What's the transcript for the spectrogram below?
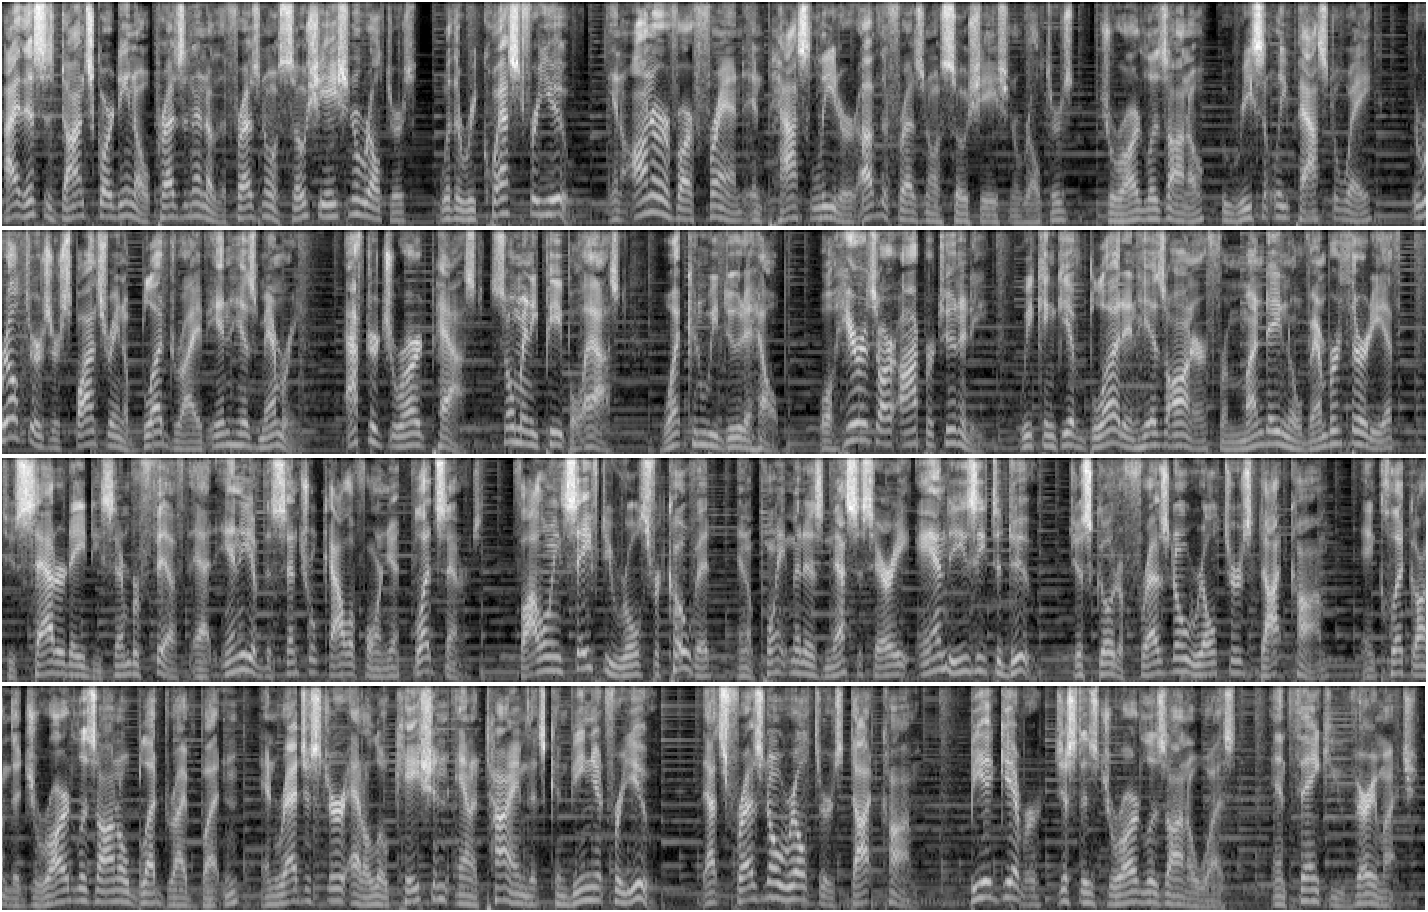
Hi, this is Don Scordino, president of the Fresno Association of Realtors, with a request for you. In honor of our friend and past leader of the Fresno Association of Realtors, Gerard Lozano, who recently passed away, the Realtors are sponsoring a blood drive in his memory. After Gerard passed, so many people asked, What can we do to help? Well, here is our opportunity. We can give blood in his honor from Monday, November 30th to Saturday, December 5th at any of the Central California blood centers. Following safety rules for COVID, an appointment is necessary and easy to do. Just go to FresnoRealtors.com and click on the Gerard Lozano Blood Drive button and register at a location and a time that's convenient for you. That's FresnoRealtors.com. Be a giver just as Gerard Lozano was. And thank you very much.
